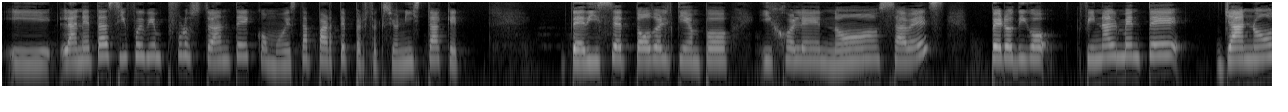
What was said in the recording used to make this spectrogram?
y la neta sí fue bien frustrante como esta parte perfeccionista que te dice todo el tiempo, híjole, no, ¿sabes? Pero digo, finalmente ya no,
